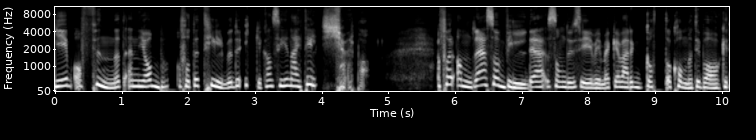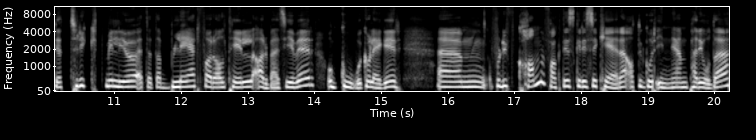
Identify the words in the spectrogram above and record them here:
giv og funnet en jobb og fått et tilbud du ikke kan si nei til, kjør på! For andre så vil det, som du sier Vibeke, være godt å komme tilbake til et trygt miljø, et etablert forhold til arbeidsgiver og gode kolleger. Um, for du kan faktisk risikere at du går inn i en periode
